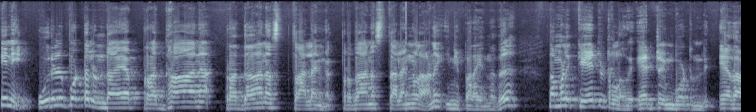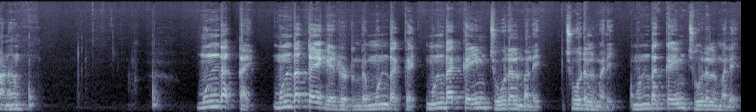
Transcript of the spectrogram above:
ഇനി ഉരുൾപൊട്ടൽ ഉണ്ടായ പ്രധാന പ്രധാന സ്ഥലങ്ങൾ പ്രധാന സ്ഥലങ്ങളാണ് ഇനി പറയുന്നത്. നമ്മൾ കേട്ടിട്ടുള്ളത് ഏറ്റവും ഇമ്പോർട്ടന്റ് ഏതാണ്? മുണ്ടക്കൈ. മുണ്ടക്കൈ കേട്ടിട്ടുണ്ട്. മുണ്ടക്കൈ. മുണ്ടക്കൈയും ചൂരൽമലയും ചൂരൽമലയും. മുണ്ടക്കൈയും ചൂരൽമലയും.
